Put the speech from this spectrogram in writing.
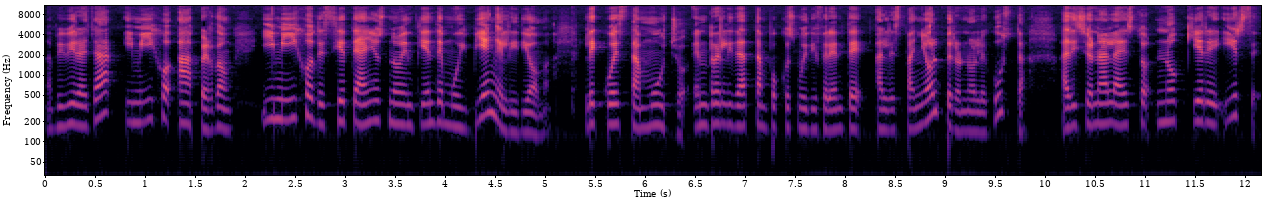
a vivir allá y mi hijo, ah, perdón, y mi hijo de siete años no entiende muy bien el idioma, le cuesta mucho, en realidad tampoco es muy diferente al español, pero no le gusta. Adicional a esto, no quiere irse.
